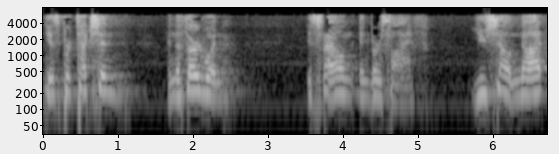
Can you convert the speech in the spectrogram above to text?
His protection, and the third one is found in verse 5. You shall not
